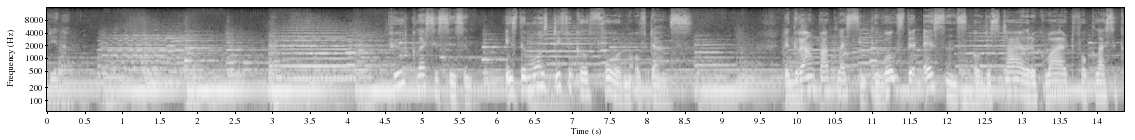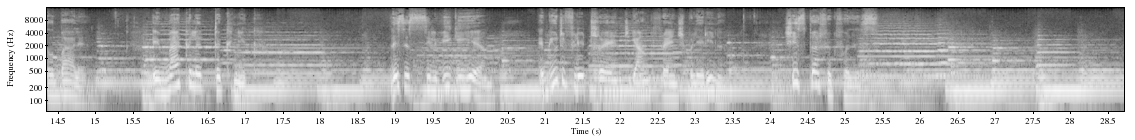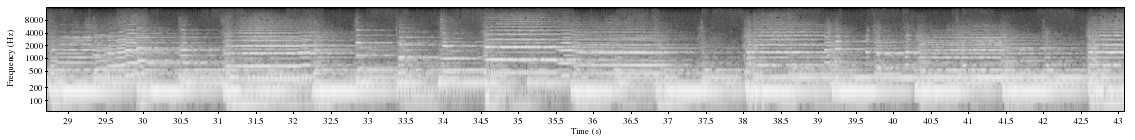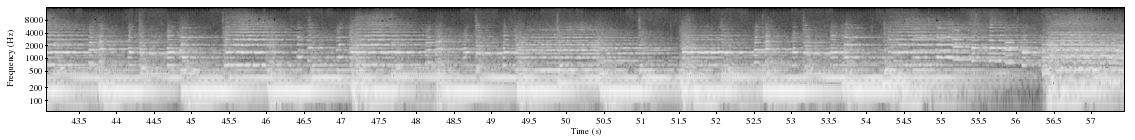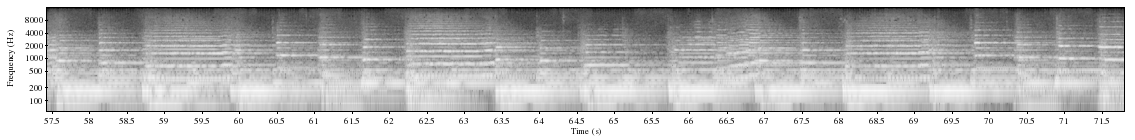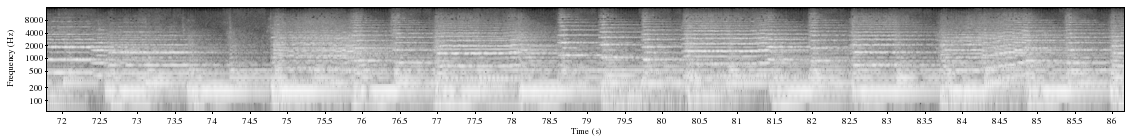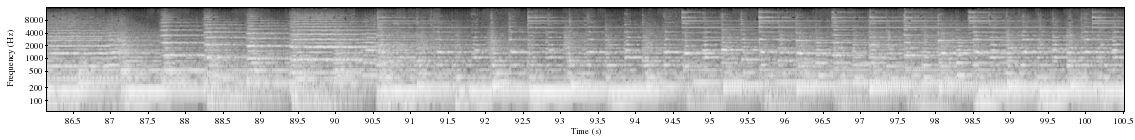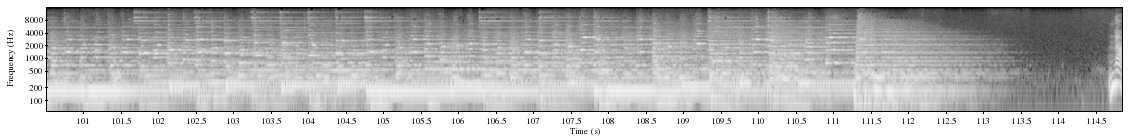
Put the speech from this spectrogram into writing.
Pure classicism is the most difficult form of dance. The Grand Pas Classique evokes the essence of the style required for classical ballet. Immaculate technique. This is Sylvie Guillem, a beautifully trained young French ballerina. She is perfect for this.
